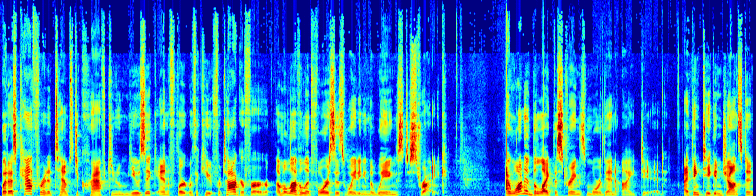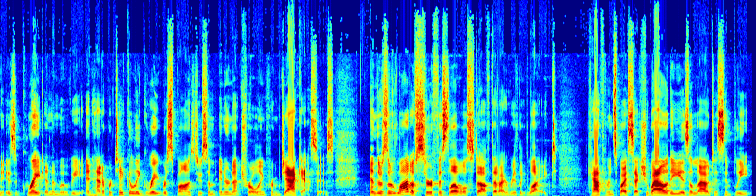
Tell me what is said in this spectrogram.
But as Catherine attempts to craft new music and flirt with a cute photographer, a malevolent force is waiting in the wings to strike. I wanted to like the strings more than I did. I think Teagan Johnston is great in the movie and had a particularly great response to some internet trolling from jackasses. And there's a lot of surface level stuff that I really liked. Catherine's bisexuality is allowed to simply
